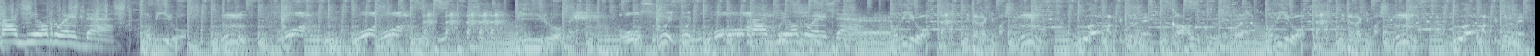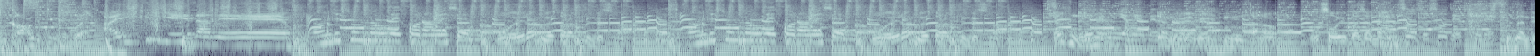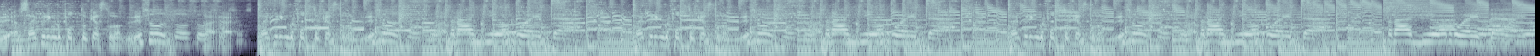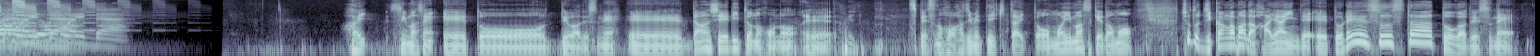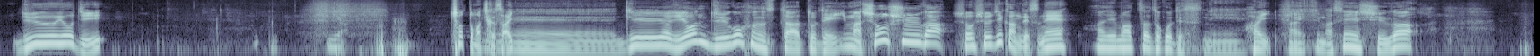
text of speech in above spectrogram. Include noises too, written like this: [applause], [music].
Radio Rueda. おビールをうんうわうわうわなななビールをねおおすごいおいおお Radio Rueda. おビールをいただきましたうんうわーってくるねガーンってくるねこれおビールをいただきましたうんうわーってくるねガーンってくるねこれはい IPA だね。なんでそんな上から目線なの？おえらい上から来るんですな。なんでそんな上から目線なの？おえらい上から来るんですな。やめようやめようやめよう。やめようやめんあのそういう場じゃない。そうそうそうですそうでなんでサイクリングポッドキャストなんでね。すそうそうそうそう。はいはい。サイクリングポッドキャストなんでね。そうそうそう Radio Rueda. サイクリングポッドキャストなんでね。そうそうそう。Radio Rueda. サイクリングポッドキャストなんでね。そうそうそう。Radio Rueda. Radio はい、すいません。えっ、と、ではですね、えー男子エリートの方の、えースペースの方を始めていきたいと思いますけども、ちょっと時間がまだ早いんで、えっ、と、レーススタートがですね、14時？いやちょっとお待ちください。えー、14時45分スタートで、今、招集が招集時間ですね。始まったとこですね。はい。はい、今、選手が、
